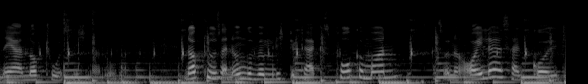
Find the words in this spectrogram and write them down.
Naja, Noctu ist nicht ein Alola. Noctu ist ein ungewöhnlich gefährliches Pokémon. So eine Eule, ist halt Gold.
